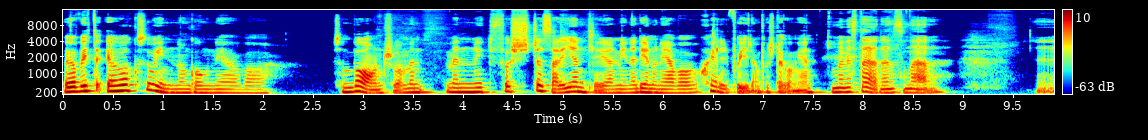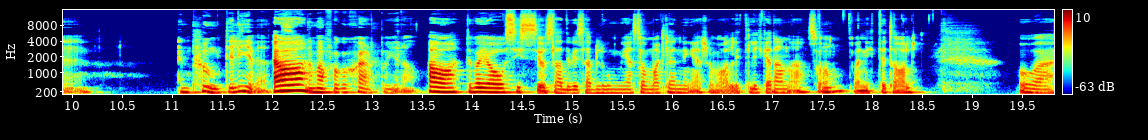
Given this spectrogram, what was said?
Och jag, vet, jag var också in någon gång när jag var som barn så men, men mitt första så här, egentliga Yran-minne det är nog när jag var själv på Yran första gången. Men visst är det en sån här eh, en punkt i livet? Ja. När man får gå själv på yran. Ja, det var jag och Sissi och så hade vi så blommiga sommarklänningar som var lite likadana. Så Mm. det var 90-tal. Och eh,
